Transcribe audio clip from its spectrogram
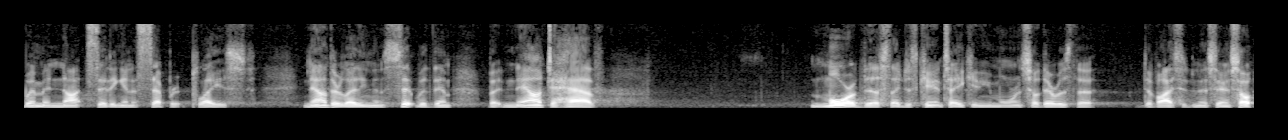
women not sitting in a separate place. Now they're letting them sit with them, but now to have more of this, they just can't take anymore. And so there was the divisiveness. And so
